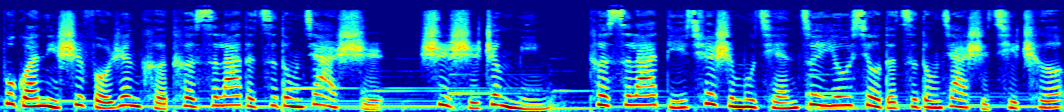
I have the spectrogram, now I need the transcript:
不管你是否认可特斯拉的自动驾驶，事实证明，特斯拉的确是目前最优秀的自动驾驶汽车，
